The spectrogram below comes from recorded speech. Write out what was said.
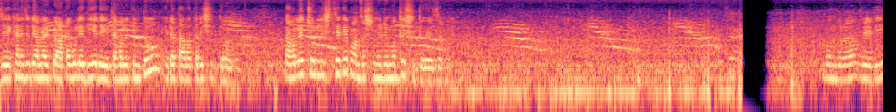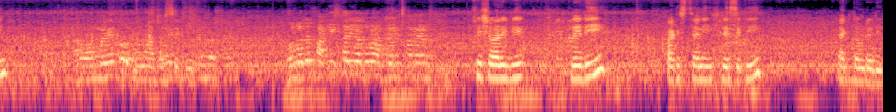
যে এখানে যদি আমরা একটু আটাগুলো দিয়ে দিই, তাহলে কিন্তু এটা তাড়াতাড়ি সিদ্ধ হবে। তাহলে চল্লিশ থেকে পঞ্চাশ মিনিটের মধ্যে সিদ্ধ হয়ে যাবে। বন্ধুরা রেডি ফিশওয়ারি রেডি পাকিস্তানি রেসিপি একদম রেডি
